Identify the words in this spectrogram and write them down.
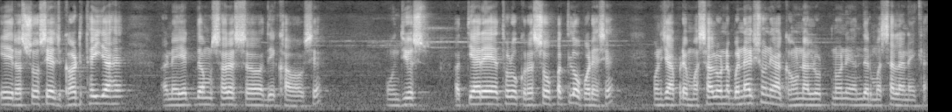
એ રસો સેજ ઘટ થઈ જશે અને એકદમ સરસ દેખાવ આવશે. ઊંધિયું અત્યારે થોડોક રસો પતલો પડે છે. પણ જે આપણે મસાલોને બનાવીશું ને આ ઘઉંના લોટનો ને અંદર મસાલા નાખ્યા,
